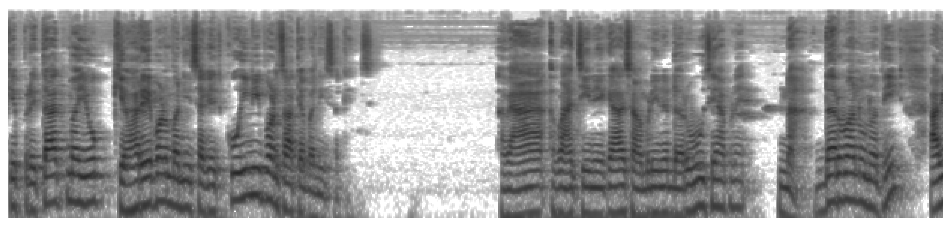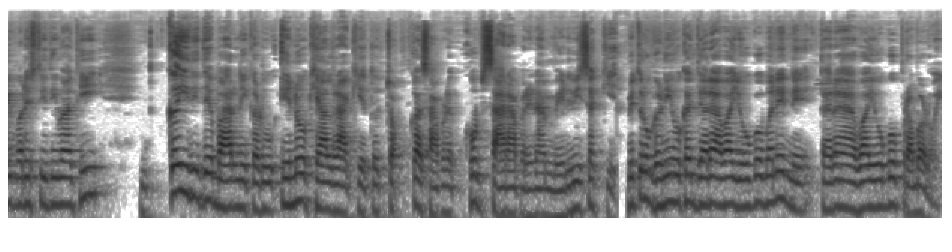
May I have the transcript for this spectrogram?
કે પ્રેતાત્મા યોગ ક્યારે પણ બની શકે છે, કોઈની પણ સાથે બની શકે છે. હવે આ વાંચીને કે આ સાંભળીને ડરવું છે આપણે? ના, ડરવાનું નથી. આવી પરિસ્થિતિમાંથી કઈ રીતે બહાર નીકળવું એનો ખ્યાલ રાખીએ તો ચોક્કસ આપણે ખૂબ સારા પરિણામ મેળવી શકીએ. મિત્રો, ઘણી વખત જ્યારે આવા યોગો બને ને, ત્યારે આવા યોગો પ્રબળ હોય.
